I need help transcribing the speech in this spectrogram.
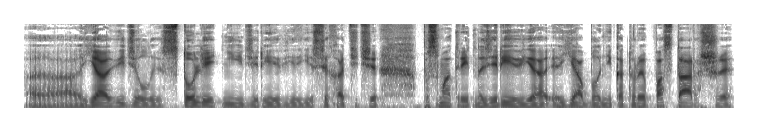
А, я видел и столетние деревья. Если хотите посмотреть на деревья яблони, которые постарше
